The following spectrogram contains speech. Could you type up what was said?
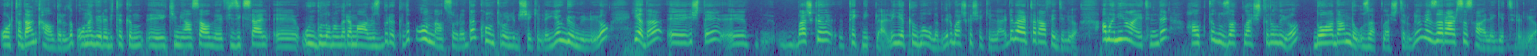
ortadan kaldırılıp ona göre bir takım e, kimyasal ve fiziksel e, uygulamalara maruz bırakılıp ondan sonra da kontrollü bir şekilde ya gömülüyor ya da e, işte e, başka tekniklerle yakılma olabilir başka şekillerde bertaraf ediliyor. Ama nihayetinde halktan uzaklaştırılıyor, doğadan da uzaklaştırılıyor ve zararsız hale getiriliyor.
